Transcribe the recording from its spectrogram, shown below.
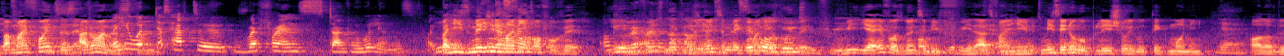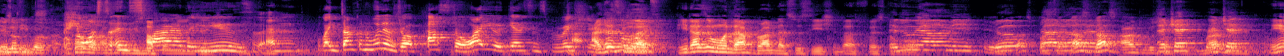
But It my point is, I don't understand. But he would just have to reference Duncan Williams. Like, But he's making In money off of it. You reference Yeah, that He's going to make money off going of to it. be free. We- yeah, if it was going to be free, that's yeah. fine. He means he no go play show, he go take money. Yeah. All of those You know, things. because he wants to inspire the youth, and like Duncan Williams, you're a pastor. Why are you against inspiration? I just feel like he doesn't want that brand association. That's first of If you all. hear me, Yeah, yo, that's da, pastor. da, That's da. that's Archbishop Eche, Brandon. Eche. Yeah,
